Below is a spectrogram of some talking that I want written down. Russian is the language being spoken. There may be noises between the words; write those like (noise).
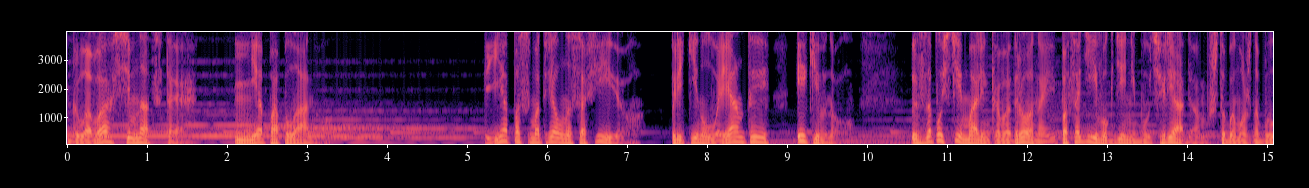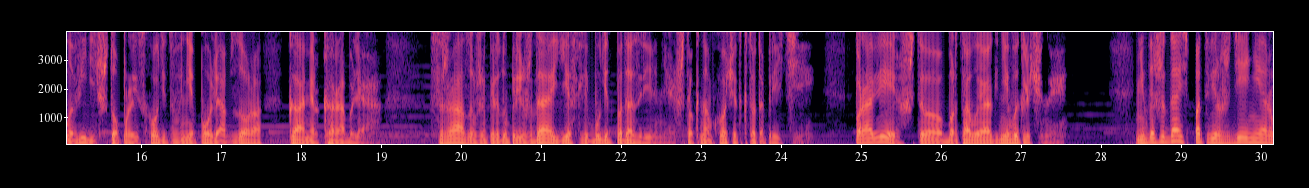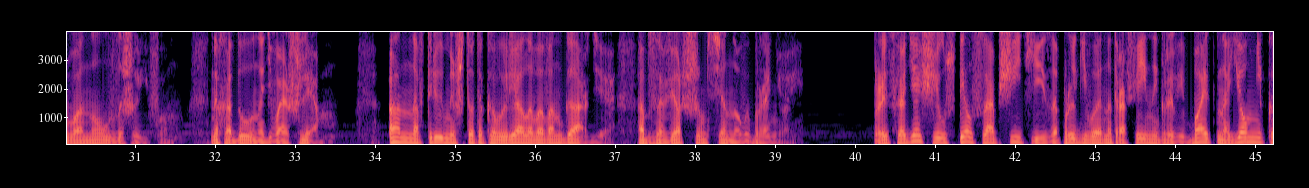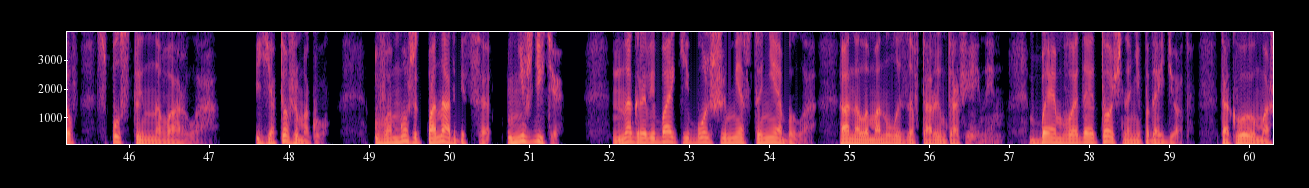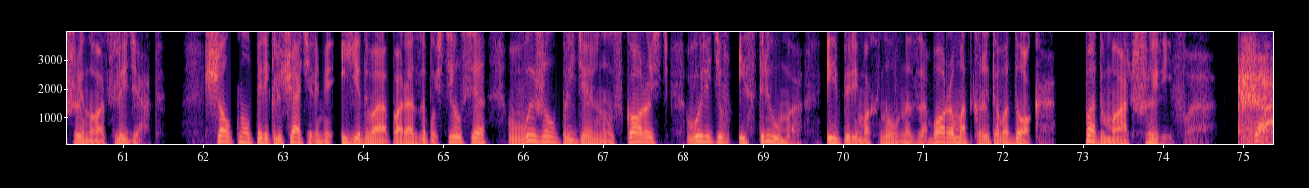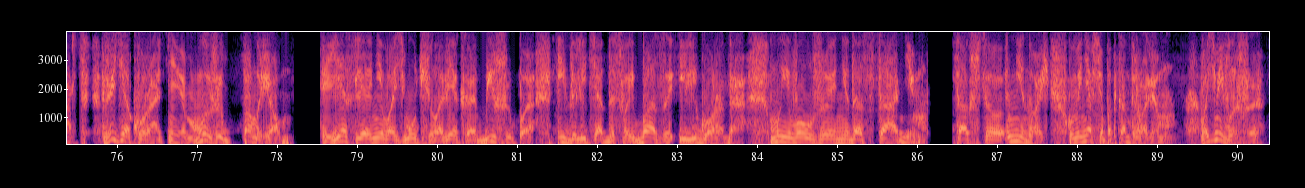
Глава 17. Не по плану. Я посмотрел на Софию, прикинул варианты и кивнул. «Запусти маленького дрона и посади его где-нибудь рядом, чтобы можно было видеть, что происходит вне поля обзора камер корабля. Сразу же предупреждай, если будет подозрение, что к нам хочет кто-то прийти. Проверь, что бортовые огни выключены. Не дожидаясь подтверждения, рванул за шерифом. На ходу надевая шлем. Анна в трюме что-то ковыряла в авангарде, обзаведшемся новой броней. Происходящее успел сообщить ей, запрыгивая на трофейный гравибайк наемников с пустынного орла. «Я тоже могу. Вам может понадобиться. Не ждите». На гравибайке больше места не было. Она ломанулась за вторым трофейным. БМВД точно не подойдет. Такую машину отследят. Щелкнул переключателями, и едва аппарат запустился, выжил предельную скорость, вылетев из трюма и перемахнув над забором открытого дока. Под мат шерифа. «Шарт, веди аккуратнее, мы же помрем!» Если они возьмут человека Бишопа и долетят до своей базы или города, мы его уже не достанем. Так что не ной, у меня все под контролем. Возьми выше.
